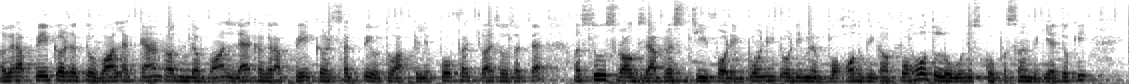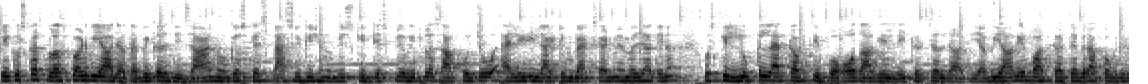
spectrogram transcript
अगर आप पे कर सकते हो वन लैख टेन थाउज़ेंड जब वन लैख अगर आप पे कर सकते हो तो आपके लिए परफेक्ट चॉइस हो सकता है। Asus ROG Zephyrus G fourteen twenty में बहुत बिका, बहुत लोगों ने इसको पसंद किया, जो कि एक उसका प्लस पॉइंट भी आ जाता है बिकॉज़ डिज़ाइन हो गया उसके स्पेसिफिकेशन होगी, उसकी डिस्प्ले होगी प्लस आपको जो एलईडी लाइटिंग बैक साइड में मिल जाती है ना, उसकी लुक लैपटॉप की बहुत आगे लेकर चल जाती है। अभी आगे बात करते हैं, अगर आपका budget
